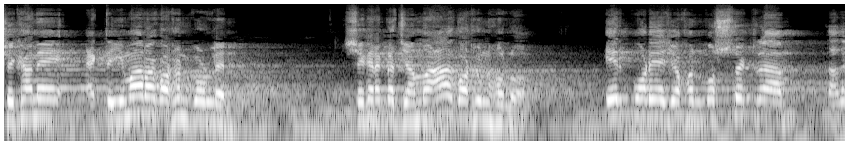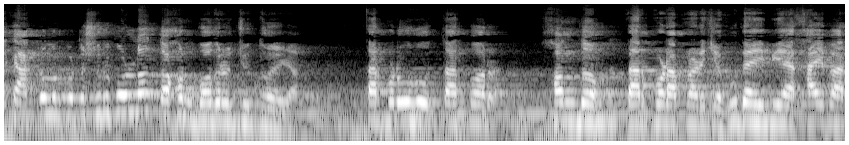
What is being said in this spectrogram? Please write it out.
সেখানে একটা ইমারা গঠন করলেন, সেখানে একটা জামা গঠন হলো। এরপরে যখন মোশরেকরা তাদেরকে আক্রমণ করতে শুরু করল, তখন বদরের যুদ্ধ হয়ে গেল। তারপর উহুদ, তারপর খন্দক, তারপর আপনার এই যে হুদাই বিয়া খাইবার,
